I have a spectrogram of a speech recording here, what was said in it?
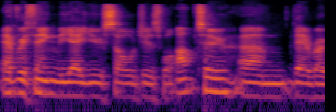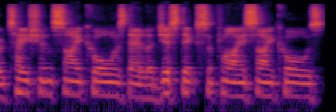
everything the AU soldiers were up to, um, their rotation cycles, their logistics supply cycles,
